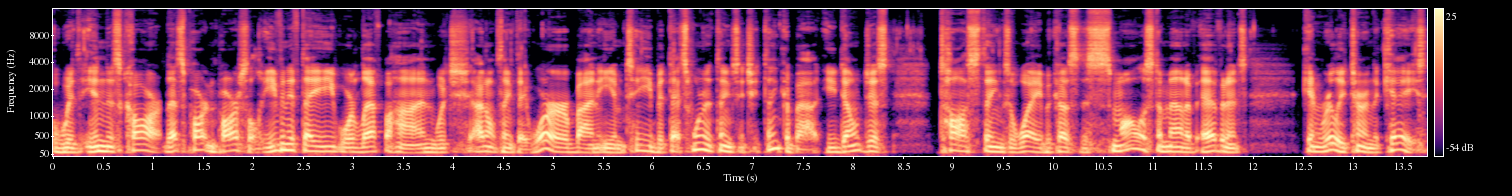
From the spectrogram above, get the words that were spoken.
within this car, that's part and parcel. Even if they were left behind, which I don't think they were by an EMT, but that's one of the things that you think about. You don't just toss things away because the smallest amount of evidence can really turn the case.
